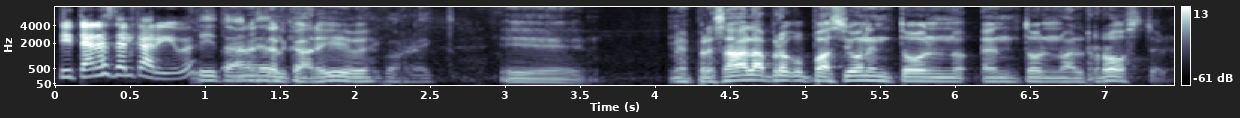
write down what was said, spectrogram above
Titanes del Caribe. Titanes, del, Caribe. Correcto. Y me expresaba la preocupación en torno, en torno al roster.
